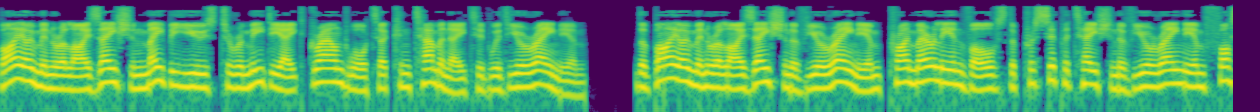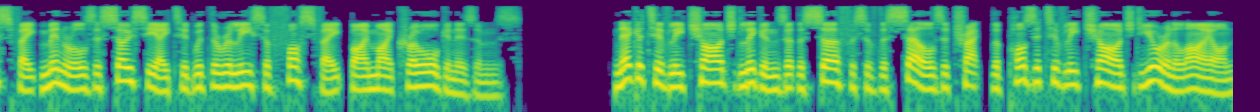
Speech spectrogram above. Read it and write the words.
Biomineralization may be used to remediate groundwater contaminated with uranium. The biomineralization of uranium primarily involves the precipitation of uranium phosphate minerals associated with the release of phosphate by microorganisms. Negatively charged ligands at the surface of the cells attract the positively charged uranyl ion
